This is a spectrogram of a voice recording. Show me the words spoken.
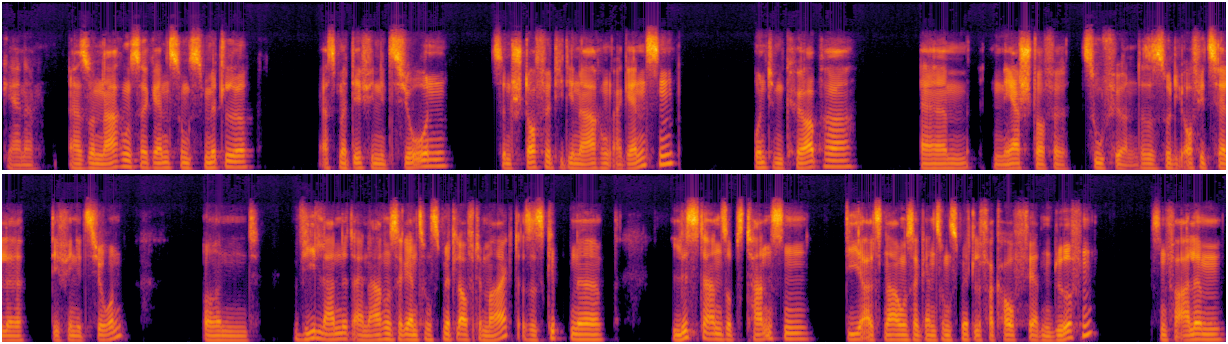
Gerne. Also Nahrungsergänzungsmittel, erstmal Definition, sind Stoffe, die die Nahrung ergänzen und dem Körper ähm, Nährstoffe zuführen. Das ist so die offizielle Definition. Und wie landet ein Nahrungsergänzungsmittel auf dem Markt? Also es gibt eine Liste an Substanzen, die als Nahrungsergänzungsmittel verkauft werden dürfen. Das sind vor allem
